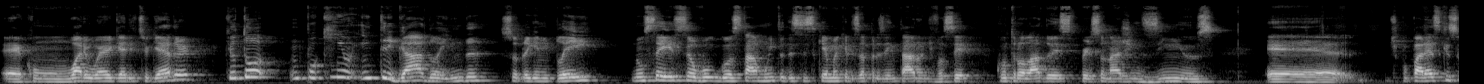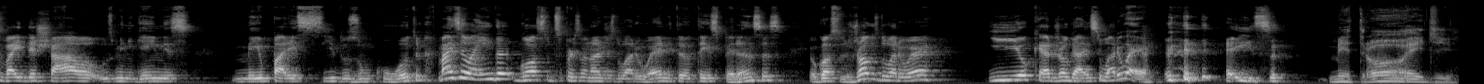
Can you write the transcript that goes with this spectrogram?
é, com WarioWare Get It Together, que eu tô um pouquinho intrigado ainda sobre a gameplay. Não sei se eu vou gostar muito desse esquema que eles apresentaram de você controlar dois personagenzinhos. É, tipo, parece que isso vai deixar os minigames meio parecidos um com o outro. Mas eu ainda gosto dos personagens do WarioWare, então eu tenho esperanças. Eu gosto dos jogos do WarioWare e eu quero jogar esse WarioWare. é isso. Metroid.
